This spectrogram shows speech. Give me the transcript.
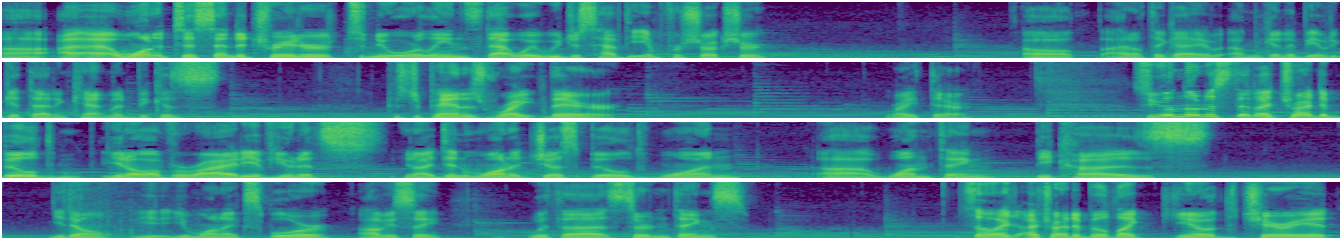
Uh, I, I, wanted to send a trader to New Orleans. That way we just have the infrastructure. Oh, I don't think I, I'm going to be able to get that encampment because because Japan is right there. Right there. So you'll notice that I tried to build, you know, a variety of units. You know, I didn't want to just build one, uh, one thing because you don't, you, you want to explore, obviously, with uh, certain things. So I, I tried to build like, you know, the chariot,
